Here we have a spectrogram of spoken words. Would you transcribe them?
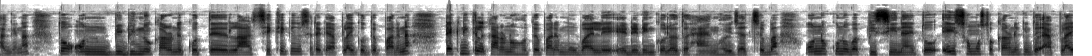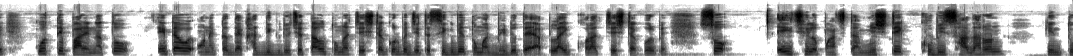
থাকে না। তো বিভিন্ন কারণে করতে শেখে কিন্তু সেটাকে অ্যাপ্লাই করতে পারে না। টেকনিক্যাল কারণও হতে পারে। মোবাইলে এডিটিং করলে হয়তো হ্যাং হয়ে যাচ্ছে বা অন্য কোনো বা পিসি নাই। তো এই সমস্ত কারণে কিন্তু অ্যাপ্লাই করতে পারে না। তো এটাও অনেকটা দেখার দিক রয়েছে। তাও তোমরা চেষ্টা করবে, যেটা শিখবে, তোমার ভিডিওতে অ্যাপ্লাই করার চেষ্টা করবে। সো এই ছিল পাঁচটা মিস্টেক খুবই সাধারণ। কিন্তু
